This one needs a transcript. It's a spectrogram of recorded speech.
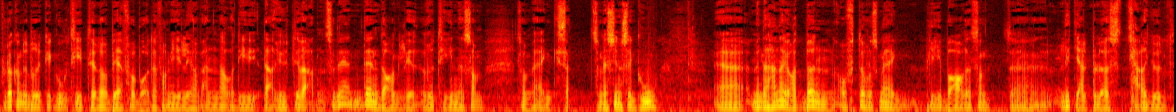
For da kan du bruke god tid til å be for både familie og venner og de der ute i verden. Så det er, det er en daglig rutine som, som jeg, som jeg syns er god. Eh, men det hender jo at bønnen ofte hos meg blir bare sånt eh, litt hjelpeløst. Kjære Gud,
